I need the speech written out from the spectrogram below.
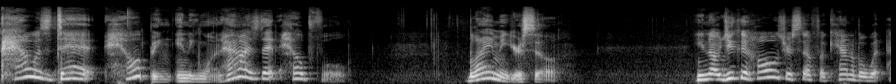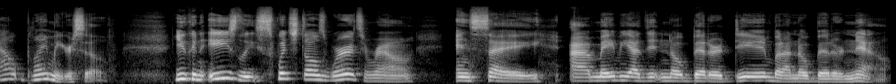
how is that helping anyone? How is that helpful? Blaming yourself. You know, you can hold yourself accountable without blaming yourself. You can easily switch those words around and say, I, maybe I didn't know better then, but I know better now.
